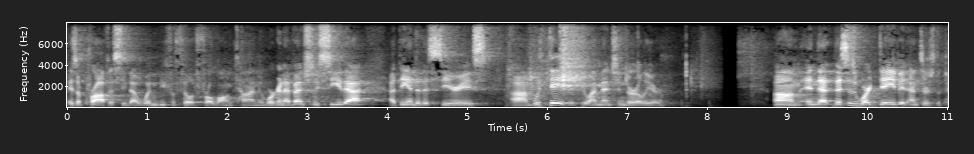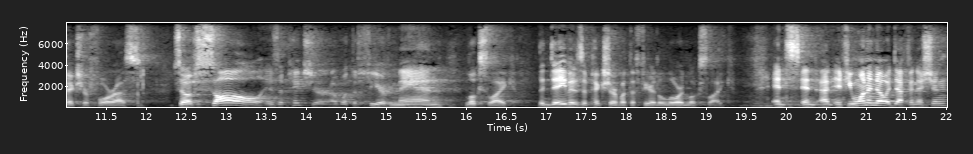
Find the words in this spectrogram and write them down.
is a prophecy that wouldn't be fulfilled for a long time. And we're going to eventually see that at the end of this series um, with David, who I mentioned earlier. Um, and that this is where David enters the picture for us. So if Saul is a picture of what the fear of man looks like, then David is a picture of what the fear of the Lord looks like. And, and, and, if you want to know a definition,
